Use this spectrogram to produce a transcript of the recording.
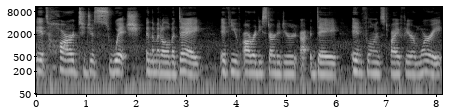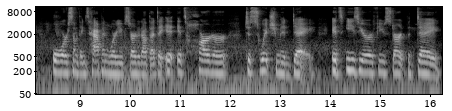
it's hard to just switch in the middle of a day if you've already started your uh, day influenced by fear and worry or something's happened where you've started out that day it, it's harder to switch midday. It's easier if you start the day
